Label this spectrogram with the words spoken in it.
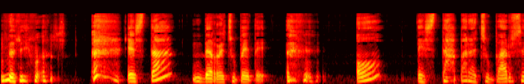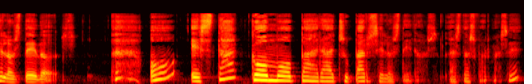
Decimos, está de rechupete. o está para chuparse los dedos. O está como para chuparse los dedos. Las dos formas, ¿eh?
